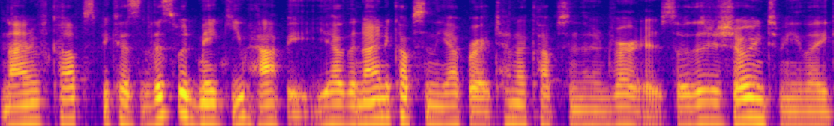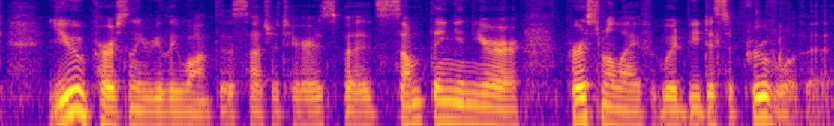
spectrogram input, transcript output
Nine of Cups, because this would make you happy. You have the Nine of Cups in the upright, Ten of Cups in the inverted. So this is showing to me, like, you personally really want this, Sagittarius, but it's something in your personal life would be disapproval of it.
